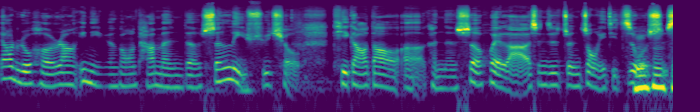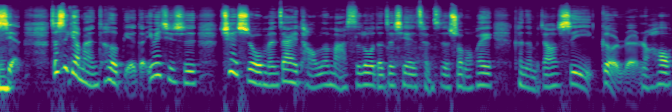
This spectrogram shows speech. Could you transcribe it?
要如何让印尼员工他们的生理需求提高到呃，可能社会啦，甚至尊重以及自我实现，嗯、哼哼这是一个蛮特别的。因为其实确实我们在讨论马斯洛的这些层次的时候，我们会可能比较是以个人，然后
